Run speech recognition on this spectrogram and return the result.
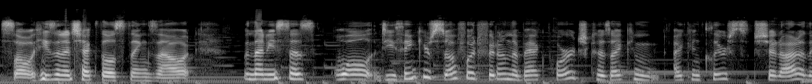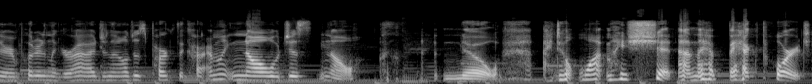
so he's going to check those things out. And then he says, "Well, do you think your stuff would fit on the back porch? Because I can I can clear shit out of there and put it in the garage, and then I'll just park the car." I'm like, "No, just no, no. I don't want my shit on that back porch.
